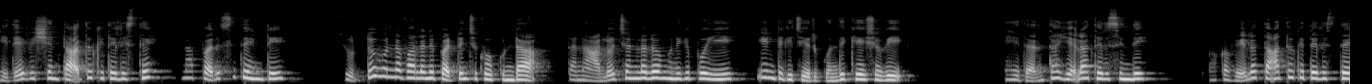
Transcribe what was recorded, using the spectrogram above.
ఇదే విషయం తాతూకి తెలిస్తే నా పరిస్థితి ఏంటి? చుట్టూ ఉన్న వాళ్ళని పట్టించుకోకుండా తన ఆలోచనలలో మునిగిపోయి ఇంటికి చేరుకుంది కేశవి. ఇదంతా ఎలా తెలిసింది? ఒకవేళ తాతుకి తెలిస్తే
